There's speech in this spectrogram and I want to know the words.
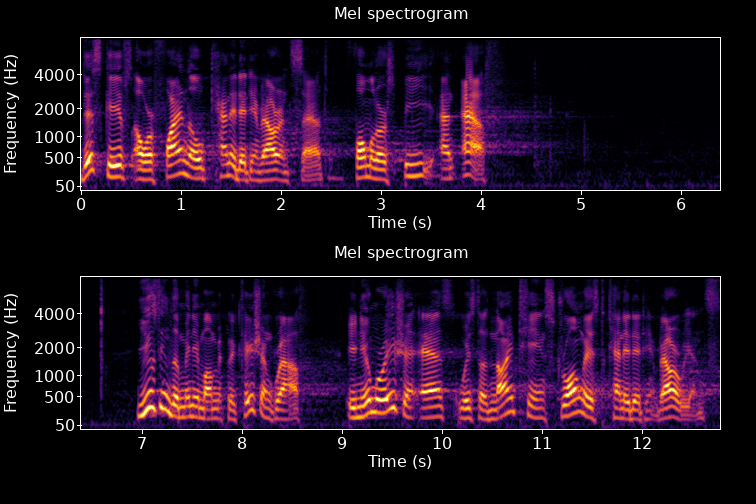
This gives our final candidate invariant set, formulas B and F. Using the minimum implication graph, enumeration ends with the 19 strongest candidate invariants.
